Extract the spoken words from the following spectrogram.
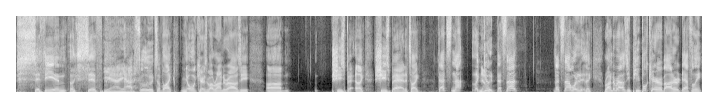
Scythian, like Sith Yeah, yeah. absolutes of like no one cares about Ronda Rousey. Um, she's bad. Like she's bad. It's like that's not like, No. dude, that's not. That's not what it is. Like Ronda Rousey, people care about her. Definitely,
